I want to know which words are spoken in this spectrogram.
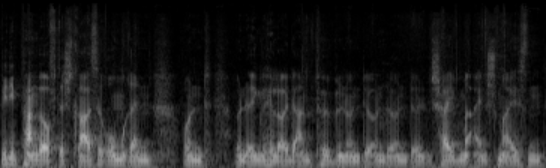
wie die Punker auf der Straße rumrennen und, und irgendwelche Leute anpöbeln und, und, und Scheiben einschmeißen,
